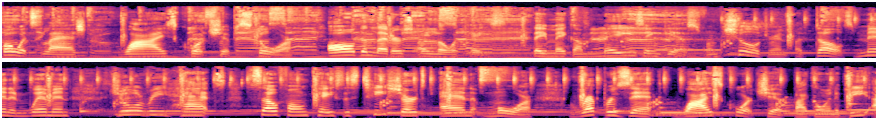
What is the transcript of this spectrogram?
forward slash Wise Courtship store. All the letters are lowercase. They make amazing gifts from children, adults, men and women, jewelry, hats, cell phone cases, t shirts, and more. Represent Wise Courtship by going to bit.ly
